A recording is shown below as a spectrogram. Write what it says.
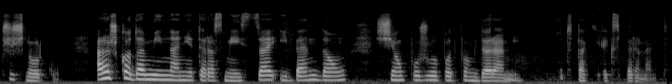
przy sznurku, ale szkoda mi na nie teraz miejsca i będą się pożyły pod pomidorami. Od taki eksperyment.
